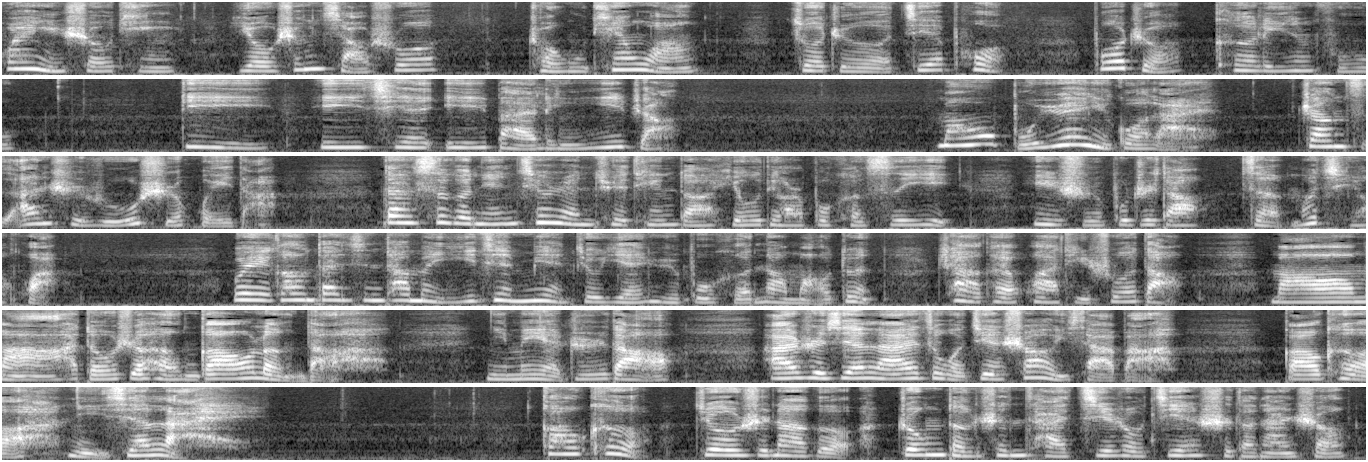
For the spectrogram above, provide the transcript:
欢迎收听有声小说《宠物天王》，作者：揭破，播者：克林福，第一千一百零一章。猫不愿意过来，张子安是如实回答，但四个年轻人却听得有点不可思议，一时不知道怎么接话。魏康担心他们一见面就言语不合闹矛盾，岔开话题说道：“猫嘛都是很高冷的。”你们也知道，还是先来自我介绍一下吧。高克，你先来。高克就是那个中等身材、肌肉结实的男生。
